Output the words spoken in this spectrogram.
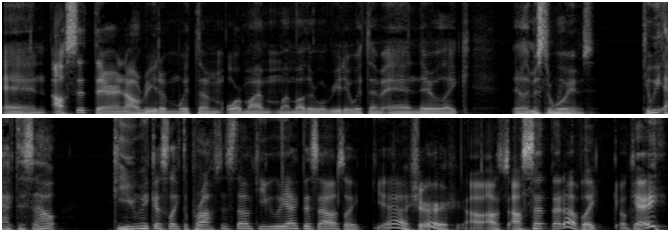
and I'll sit there and I'll read them with them, or my my mother will read it with them, and they're like, they're like, Mr. Williams, can we act this out? Can you make us like the props and stuff? Can you act this out? I was like, yeah, sure. I'll, I'll, I'll set that up. Like, okay.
